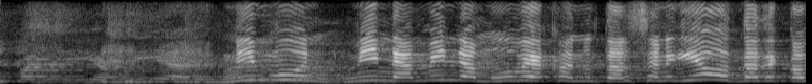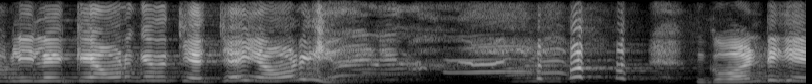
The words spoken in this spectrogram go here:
ਭੱਜੀ ਆਉਂਦੀ ਆ ਨਹੀਂ ਮੂੰਹ ਮਹੀਨਾ ਮਹੀਨਾ ਮੂੰਹ ਵੇਖਣ ਨੂੰ ਤਰਸਣਗੇ ਉਦਾਂ ਤੇ ਕਵਲੀ ਲੈ ਕੇ ਆਉਣਗੇ ਤੇ ਚੇਚਾ ਹੀ ਆਉਣਗੇ। ਗਵੰਡੀਏ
